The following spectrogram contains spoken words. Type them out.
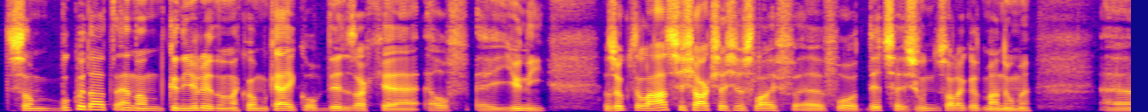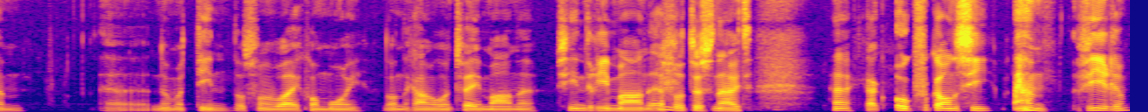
Dus dan boeken we dat en dan kunnen jullie dan komen kijken op dinsdag uh, 11 uh, juni. Dat is ook de laatste Shark Sessions live voor dit seizoen, zal ik het maar noemen. Um, nummer 10, dat vonden we echt wel mooi. Dan gaan we gewoon twee maanden, misschien drie maanden even tussenuit. Ga ik ook vakantie vieren.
